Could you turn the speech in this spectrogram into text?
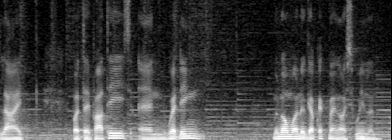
like birthday parties and wedding. Mình mong được gặp các bạn ở Swinland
